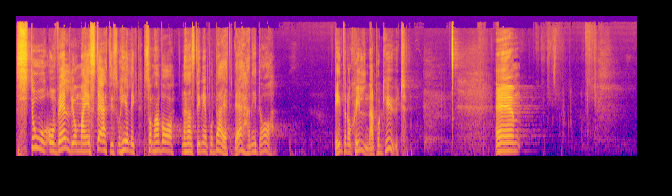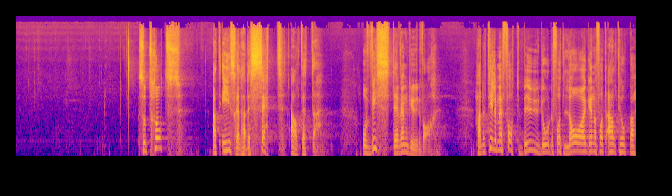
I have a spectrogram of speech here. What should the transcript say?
stor och väldig och majestätisk och helig som han var när han steg ner på berget, det är han idag. Det är inte någon skillnad på Gud. Ehm. Så trots att Israel hade sett allt detta och visste vem Gud var, hade till och med fått budord och fått lagen och fått alltihopa,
